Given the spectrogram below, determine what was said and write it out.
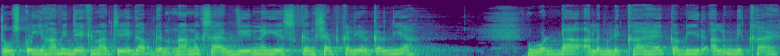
तो उसको यहाँ भी देखना चाहिएगा नानक साहिब जी ने ये कंसेप्ट क्लियर कर दिया। वड्डा अलग लिखा है, कबीर अलग लिखा है।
